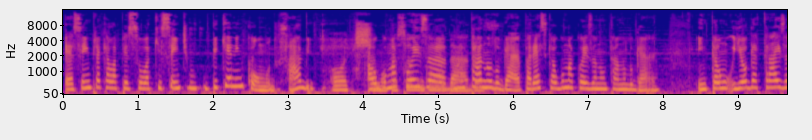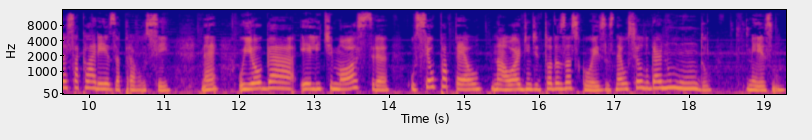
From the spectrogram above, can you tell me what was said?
é sempre aquela pessoa que sente um pequeno incômodo, sabe? Ótimo. Alguma coisa não está no lugar. Parece que alguma coisa não está no lugar. Então, o yoga traz essa clareza para você, né? O yoga, ele te mostra o seu papel na ordem de todas as coisas, né? O seu lugar no mundo mesmo.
